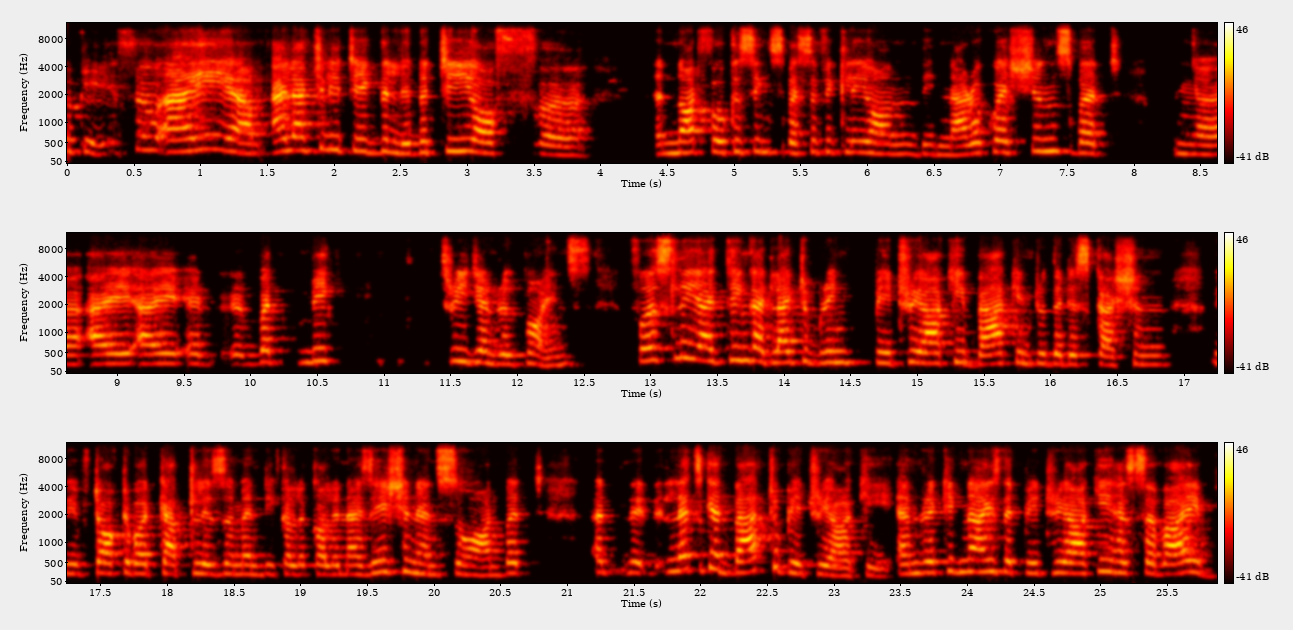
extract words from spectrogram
Okay, so I um, I'll actually take the liberty of uh, not focusing specifically on the narrow questions, but mm, uh, I, I uh, but make three general points. Firstly, I think I'd like to bring patriarchy back into the discussion. We've talked about capitalism and decolonization and so on, but uh, let's get back to patriarchy and recognize that patriarchy has survived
